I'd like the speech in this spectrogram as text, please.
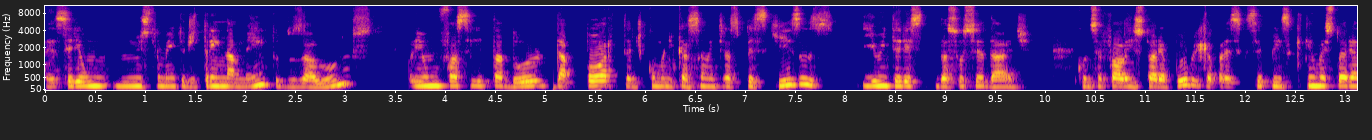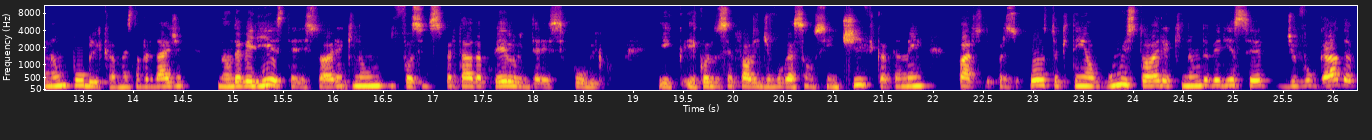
é, seria um, um instrumento de treinamento dos alunos e um facilitador da porta de comunicação entre as pesquisas e o interesse da sociedade. Quando você fala em história pública, parece que você pensa que tem uma história não pública, mas na verdade não deveria ter história que não fosse despertada pelo interesse público. E, e, quando você fala em divulgação científica, também parte do pressuposto que tem alguma história que não deveria ser divulgada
